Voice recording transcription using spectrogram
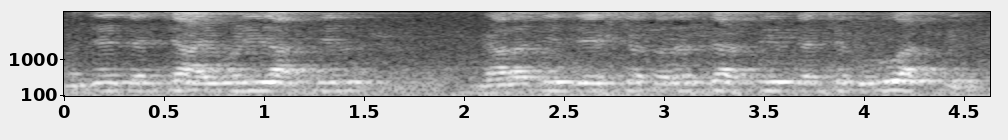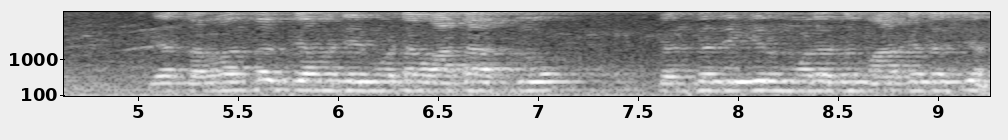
म्हणजे त्यांचे आईवडील असतील घरातील ज्येष्ठ सदस्य असतील त्यांचे गुरु असतील या सर्वांचाच त्यामध्ये मोठा वाटा असतो. त्यांचं देखील मुलाचं मार्गदर्शन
